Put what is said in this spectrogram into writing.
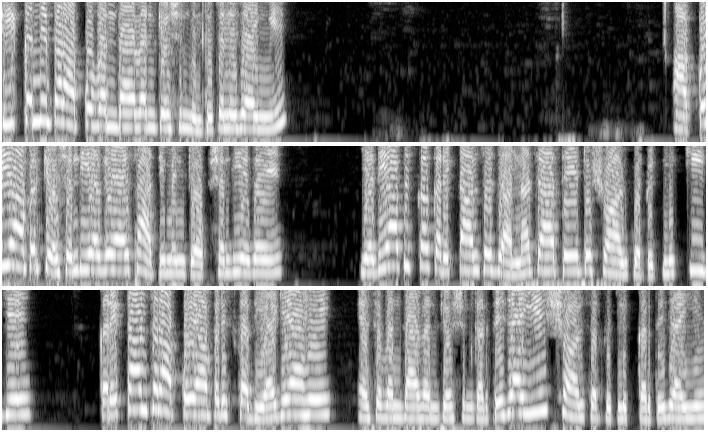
क्लिक करने पर आपको वन बाय वन क्वेश्चन मिलते चले जाएँगे। आपको यहाँ पर क्वेश्चन दिया गया है, साथ ही में इनके ऑप्शन दिए गए हैं। यदि आप इसका करेक्ट आंसर जानना चाहते हैं तो शो आंसर पे क्लिक कीजिए। करेक्ट आंसर आपको यहाँ पर इसका दिया गया है। ऐसे वन बाय वन क्वेश्चन करते जाइए शो आंसर पे क्लिक करते जाइए।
